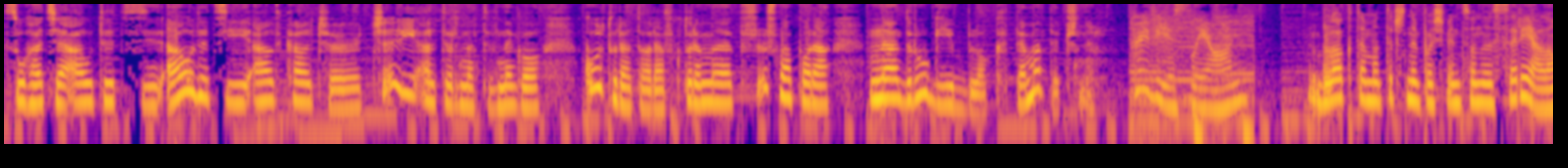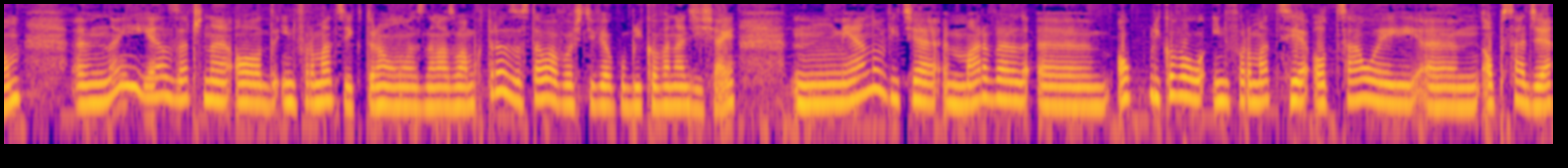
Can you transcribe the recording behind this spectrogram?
Słuchacie audycji, audycji Alt Culture, czyli alternatywnego kulturatora, w którym przyszła pora na drugi blok tematyczny. Previously on blog tematyczny poświęcony serialom. No i ja zacznę od informacji, którą znalazłam, która została właściwie opublikowana dzisiaj. Mianowicie Marvel opublikował informację o całej obsadzie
